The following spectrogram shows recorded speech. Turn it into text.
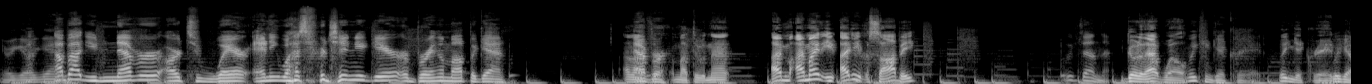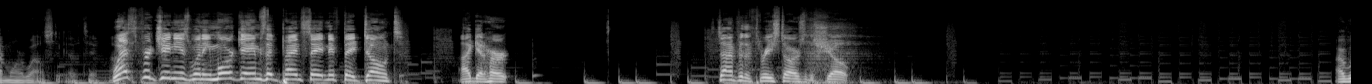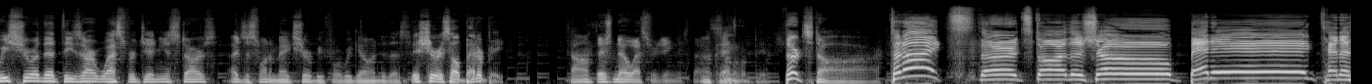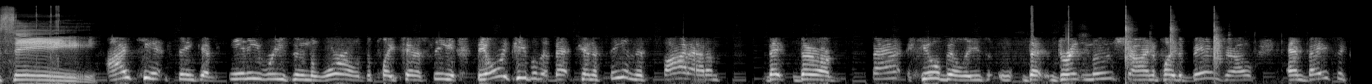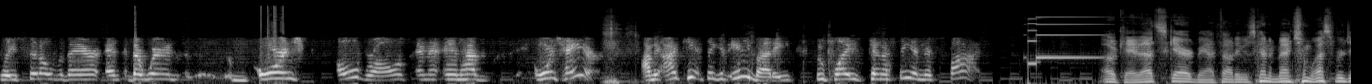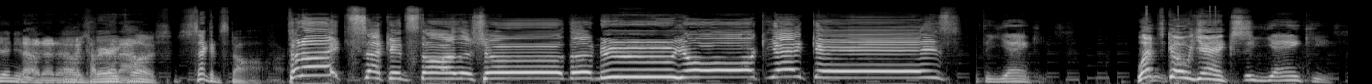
Here we go again. How about you never are to wear any West Virginia gear or bring them up again? I'm not, Ever. I'm not doing that. I'm, I might. Eat, I'd eat wasabi. We've done that. Go to that well. We can get creative. We can get creative. We got more wells to go to. West Virginia is winning more games than Penn State, and if they don't, I get hurt. It's time for the three stars of the show. Are we sure that these aren't West Virginia stars? I just want to make sure before we go into this. They sure as hell better be. Tom? There's no West Virginia stars. Okay. Son of a bitch. Third star. Tonight's third star of the show, betting Tennessee. I can't think of any reason in the world to play Tennessee. The only people that bet Tennessee in this spot, Adam, they there are fat hillbillies that drink moonshine and play the banjo and basically sit over there and they're wearing orange overalls and and have orange hair. I mean, I can't think of anybody who plays Tennessee in this spot. Okay, that scared me. I thought he was going to mention West Virginia. No, no, no, That I was very that close. Second star. Tonight, second star of the show, the New York Yankees. The Yankees. Let's go, Yanks! The Yankees.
